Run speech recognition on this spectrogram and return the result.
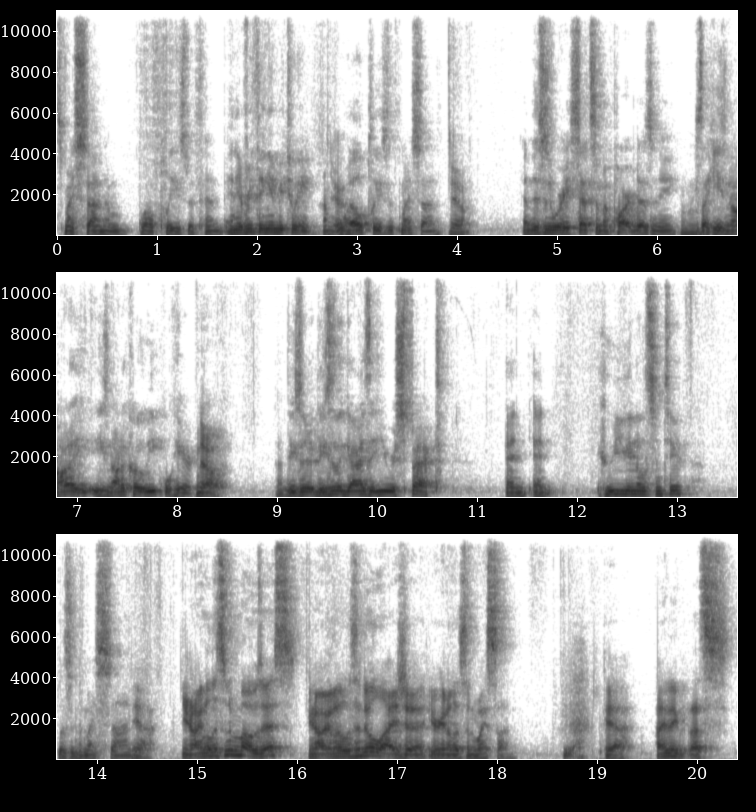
It's my son. I'm well pleased with him, and everything in between. I'm Yeah. well pleased with my son. Yeah. And this is where he sets him apart, doesn't he? Mm-hmm. He's like he's not a he's not a co-equal here. No. Now, these are these are the guys that you respect, and and who are you going to listen to? Listen to my son. Yeah. You're not going to listen to Moses. You're not going to listen to Elijah. You're going to listen to my son. Yeah. Yeah. I think that's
